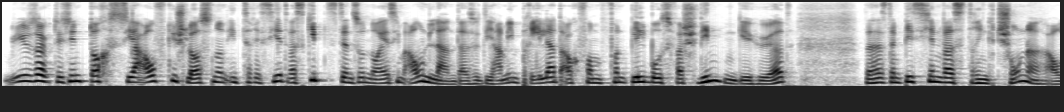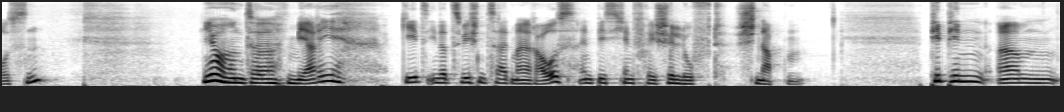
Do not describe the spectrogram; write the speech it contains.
wie gesagt, die sind doch sehr aufgeschlossen und interessiert. Was gibt es denn so Neues im Auenland? Also, die haben im Breland auch vom, von Bilbos Verschwinden gehört. Das heißt, ein bisschen was dringt schon nach außen. Ja, und äh, Mary geht in der Zwischenzeit mal raus, ein bisschen frische Luft schnappen. Pippin ähm,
